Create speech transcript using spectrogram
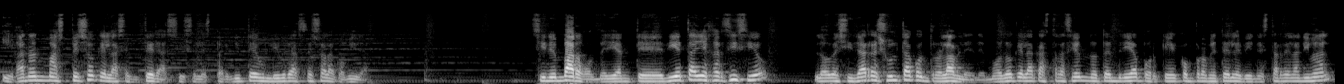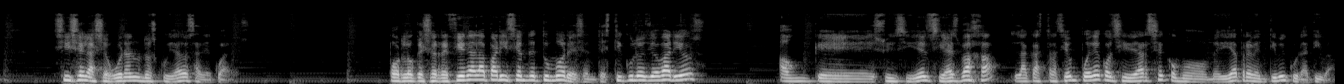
y ganan más peso que las enteras si se les permite un libre acceso a la comida. Sin embargo, mediante dieta y ejercicio, la obesidad resulta controlable, de modo que la castración no tendría por qué comprometer el bienestar del animal si se le aseguran unos cuidados adecuados. Por lo que se refiere a la aparición de tumores en testículos y ovarios, aunque su incidencia es baja, la castración puede considerarse como medida preventiva y curativa.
